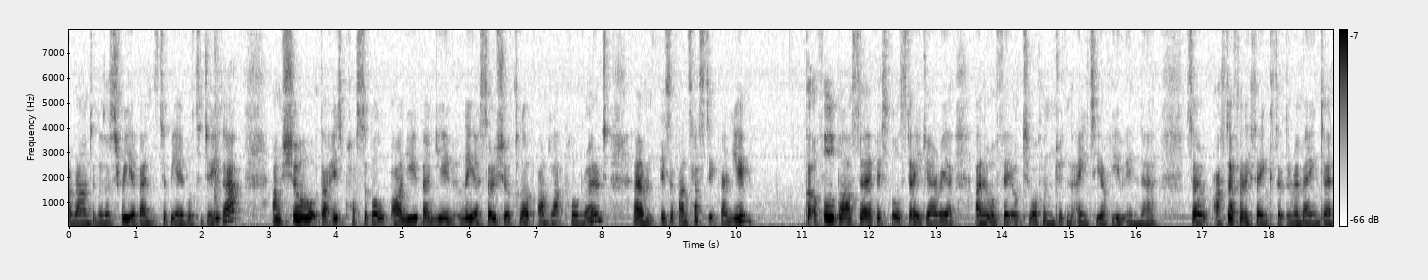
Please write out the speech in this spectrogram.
around another three events to be able to do that. I'm sure that is possible. Our new venue, Lea Social Club on Blackpool Road, um, is a fantastic venue. Got a full bar service, full stage area, and it will fit up to 180 of you in there. So I definitely think that the remainder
